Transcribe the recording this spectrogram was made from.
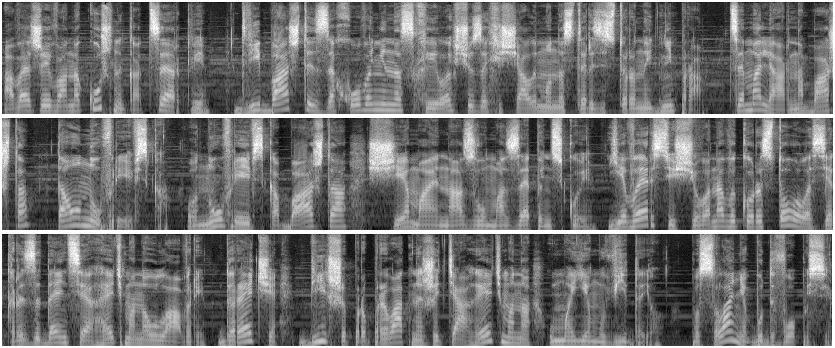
а вежа Івана Кушника церкві. Дві башти заховані на схилах, що захищали монастир зі сторони Дніпра. Це малярна башта та Онуфріївська. Онуфріївська башта ще має назву Мазепинської. Є версії, що вона використовувалась як резиденція гетьмана у Лаврі. До речі, більше про приватне життя гетьмана у моєму відео. Посилання буде в описі.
